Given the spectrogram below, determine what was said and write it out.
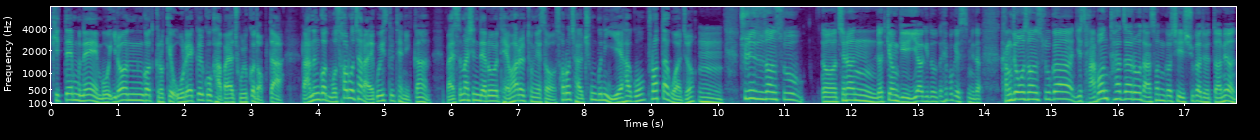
기 때문에 뭐 이런 것 그렇게 오래 끌고 가봐야 좋을 것 없다라는 것 뭐 서로 잘 알고 있을 테니까 말씀하신 대로 대화를 통해서 서로 잘 충분히 이해하고 풀었다고 하죠. 음, 추진수 선수 어, 지난 몇 경기 이야기도 해보겠습니다. 강정호 선수가 이제 4번 타자로 나선 것이 이슈가 됐다면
